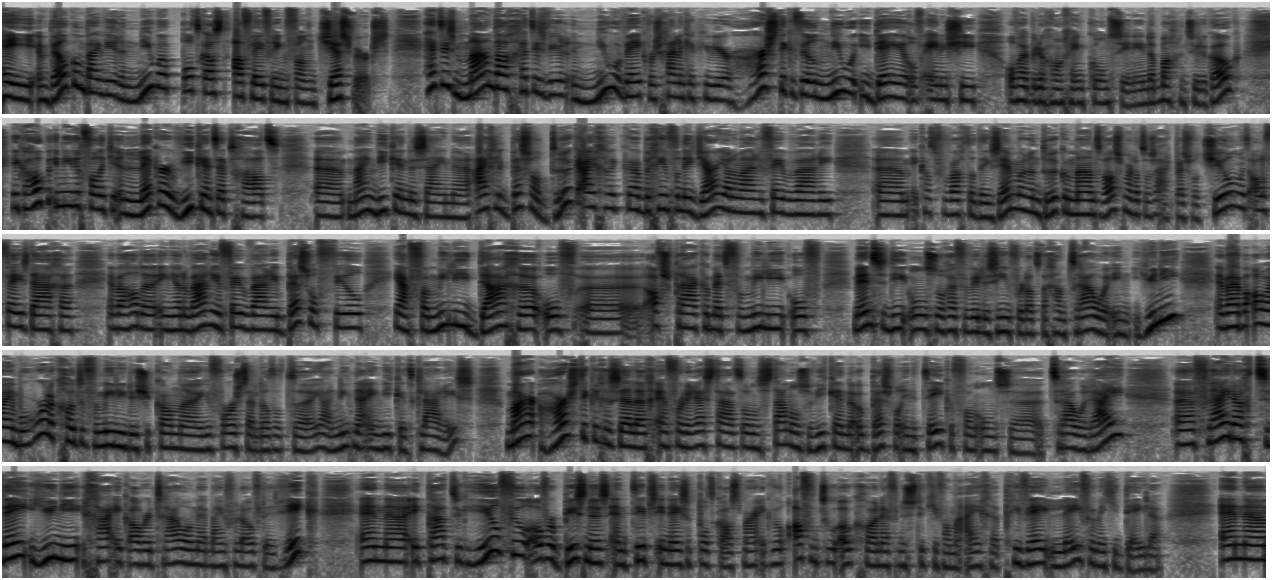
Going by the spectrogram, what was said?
Hey en welkom bij weer een nieuwe podcast-aflevering van Jazzworks. Het is maandag, het is weer een nieuwe week. Waarschijnlijk heb je weer hartstikke veel nieuwe ideeën of energie. Of heb je er gewoon geen zin in. Dat mag natuurlijk ook. Ik hoop in ieder geval dat je een lekker weekend hebt gehad. Uh, mijn weekenden zijn uh, eigenlijk best wel druk, eigenlijk uh, begin van dit jaar, januari, februari. Um, ik had verwacht dat december een drukke maand was, maar dat was eigenlijk best wel chill met alle feestdagen. En we hadden in januari en februari best wel veel ja, familie dagen of uh, afspraken met familie of mensen die ons nog even willen zien voordat we gaan trouwen in juni. En wij hebben allebei een behoorlijk grote familie, dus je kan uh, je voorstellen dat het uh, ja, niet na één weekend klaar is. Maar hartstikke gezellig en voor de rest staat ons, staan onze weekenden ook best wel in het teken van onze trouwerij. vrijdag 2 juni ga ik alweer trouwen met mijn verloofde Rick. En ik praat natuurlijk heel veel over business en tips in deze podcast, maar ik wil af en toe ook gewoon even een stukje van mijn eigen privéleven met je delen. En uh,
